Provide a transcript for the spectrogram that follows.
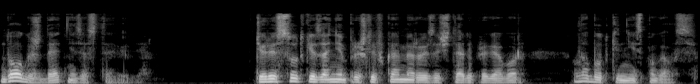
Долго ждать не заставили. Через сутки за ним пришли в камеру и зачитали приговор. Лабуткин не испугался.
